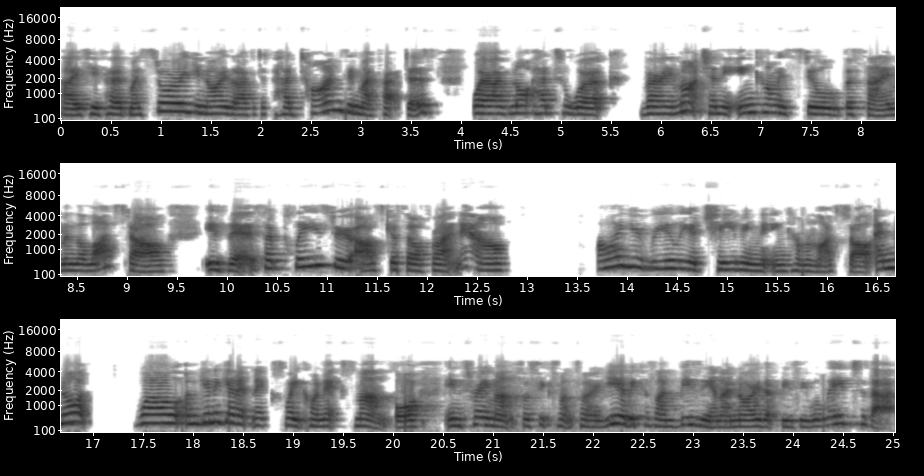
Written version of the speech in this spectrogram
Uh, if you've heard my story, you know that I've just had times in my practice where I've not had to work very much and the income is still the same and the lifestyle is there. So please do ask yourself right now, are you really achieving the income and lifestyle and not well, I'm going to get it next week or next month or in three months or six months or a year because I'm busy and I know that busy will lead to that.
